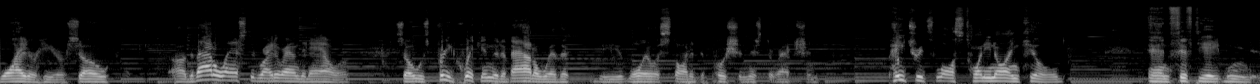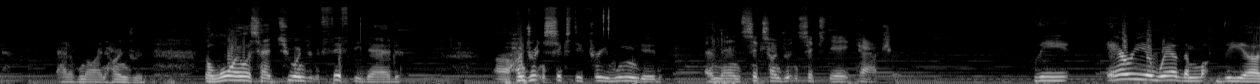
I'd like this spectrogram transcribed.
wider here. So uh, the battle lasted right around an hour. So it was pretty quick into the battle where the, the Loyalists started to push in this direction. Patriots lost 29 killed and 58 wounded out of 900. The Loyalists had 250 dead, uh, 163 wounded, and then 668 captured. The area where the the uh,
